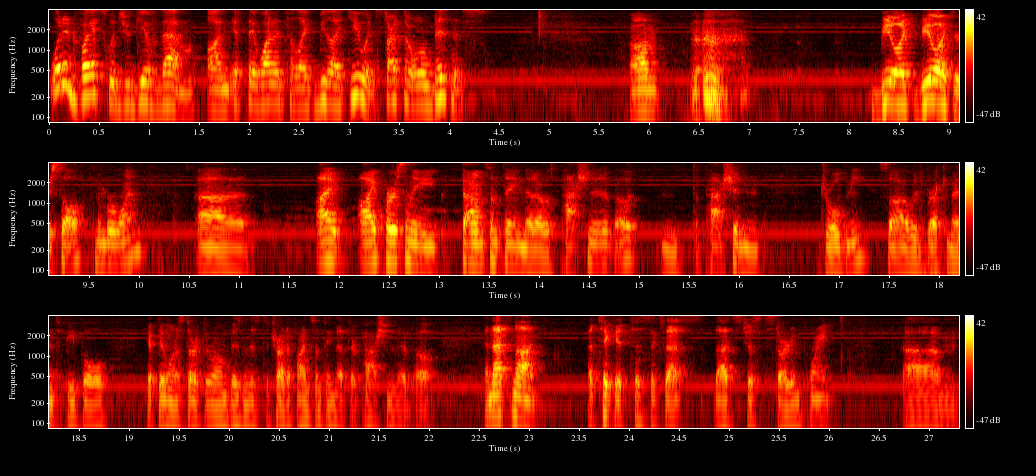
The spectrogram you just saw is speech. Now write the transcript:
what advice would you give them on if they wanted to like be like you and start their own business? Um, be like be like yourself. Number one, uh, I I personally found something that I was passionate about, and the passion drove me. So I would recommend to people if they want to start their own business to try to find something that they're passionate about, and that's not a ticket to success. That's just a starting point. Um,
